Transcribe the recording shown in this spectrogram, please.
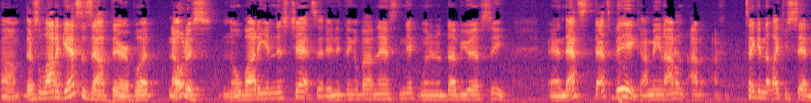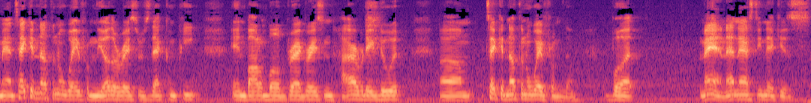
um, there's a lot of guesses out there, but notice nobody in this chat said anything about Nasty Nick winning a WFC, and that's that's big. I mean, I don't, I taking like you said, man, taking nothing away from the other racers that compete in bottom bulb drag racing, however they do it, um, taking nothing away from them, but man, that Nasty Nick is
